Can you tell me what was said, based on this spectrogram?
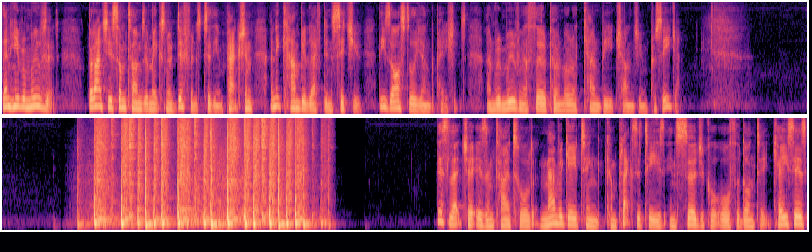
then he removes it. But actually, sometimes it makes no difference to the impaction and it can be left in situ. These are still younger patients, and removing a third permanent molar can be a challenging procedure. This lecture is entitled Navigating Complexities in Surgical Orthodontic Cases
